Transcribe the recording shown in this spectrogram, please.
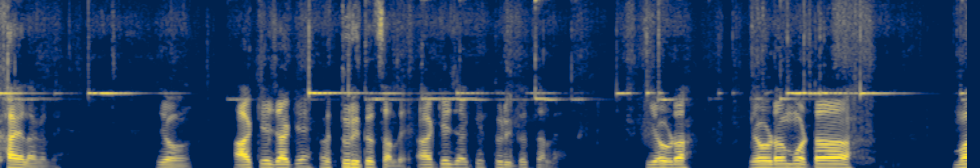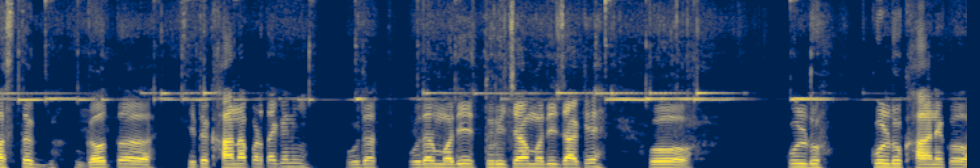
खायला लागलं येऊन आके जाके तुरीतच चाललं आहे आके जाके तुरीतच चाललं आहे एवढं एवढं मोठं मस्त गवत इथं खाना पडताय का नाही? उधर उधरमध्ये तुरीच्या मध्ये जाके ओ कुलडू कुलडू खाणे को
